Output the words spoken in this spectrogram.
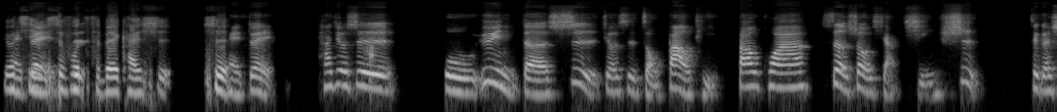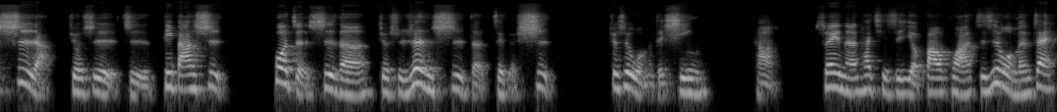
有请师父慈悲开示。是，哎，对，它就是五蕴的是，就是总报体，包括色受想行识，这个识啊，就是指第八识。或者是呢，就是认识的这个识，就是我们的心，好，所以呢，它其实有包括，只是我们在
